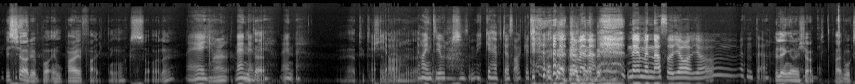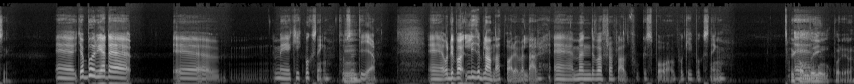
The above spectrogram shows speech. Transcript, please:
Vi körde ju på Empire Fighting också eller? Nej, Nej. nej, nej. Nej, nej, nej. Jag tyckte jag kände Jag, har inte gjort så mycket häftiga saker. men, eh, nej men alltså jag, jag vet inte. Hur länge har du kört thaiboxning? Eh, jag började eh, med kickboxning 2010. Eh, och det var lite blandat var det väl där. Eh, men det var framförallt fokus på, på kickboxning. Hur kom Eh. du in på det då?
